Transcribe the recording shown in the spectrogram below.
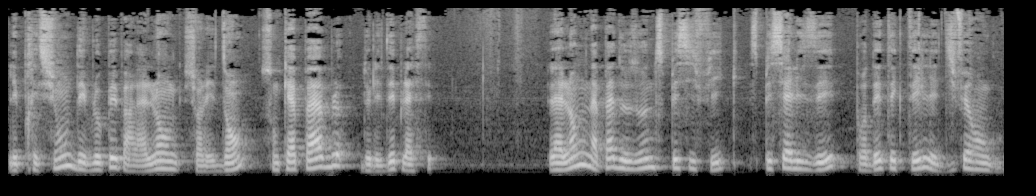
Les pressions développées par la langue sur les dents sont capables de les déplacer. La langue n'a pas de zone spécifique spécialisée pour détecter les différents goûts.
